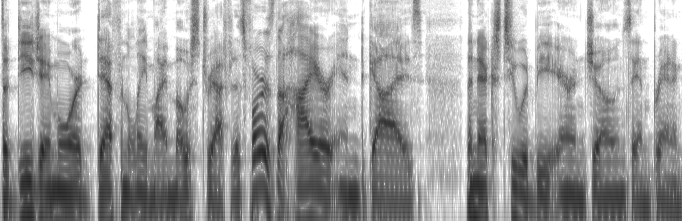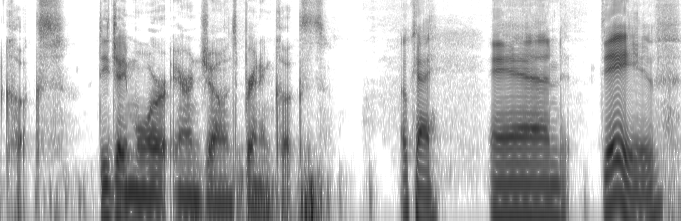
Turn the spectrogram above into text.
So DJ Moore definitely my most drafted. As far as the higher end guys, the next two would be Aaron Jones and Brandin Cooks. DJ Moore, Aaron Jones, Brandin Cooks. Okay. And Dave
